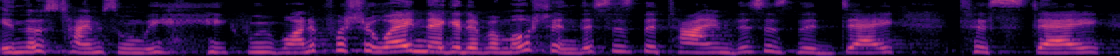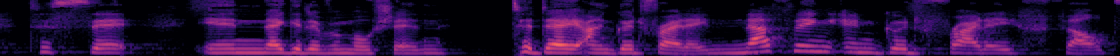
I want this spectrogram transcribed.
in those times when we, we want to push away negative emotion, this is the time, this is the day to stay, to sit in negative emotion today on Good Friday. Nothing in Good Friday felt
